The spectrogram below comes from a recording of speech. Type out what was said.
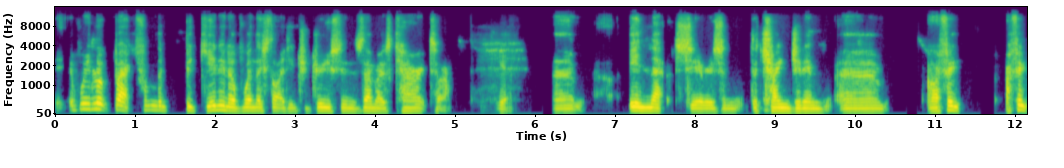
if we look back from the beginning of when they started introducing Zammo's character, Yeah. um, in that series and the change in him, um, I think, I think,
